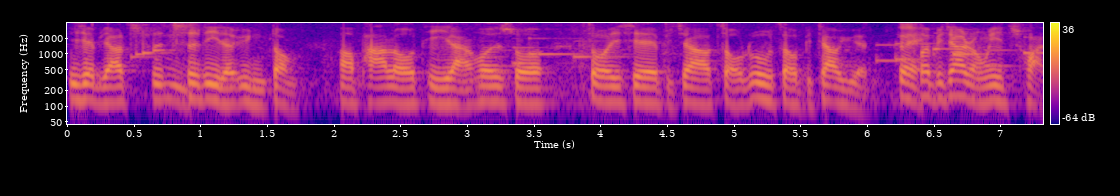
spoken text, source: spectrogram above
一些比较吃吃力的运动，哦，爬楼梯啦，或者说。做一些比较走路走比较远，对，会比较容易喘。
